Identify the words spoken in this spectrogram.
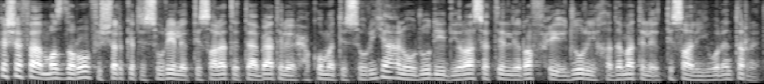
كشف مصدر في الشركة السورية للاتصالات التابعة للحكومة السورية عن وجود دراسة لرفع أجور خدمات الاتصال والإنترنت.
